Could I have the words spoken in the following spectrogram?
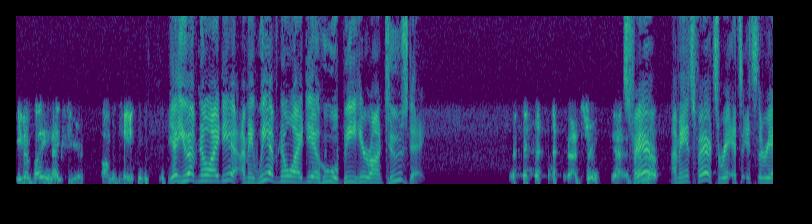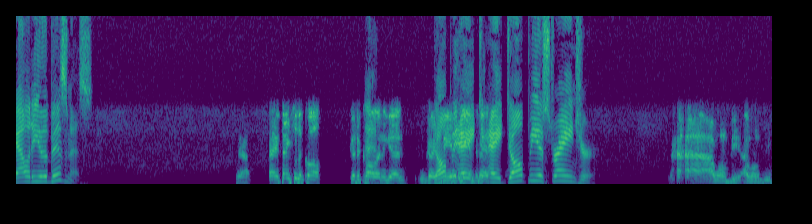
even playing next year on the team. yeah, you have no idea. I mean, we have no idea who will be here on Tuesday. That's true. Yeah, it's, it's fair. I mean, it's fair. It's re- it's it's the reality of the business. Yeah. Hey, thanks for the call. Good to call in again. Great don't be hey, don't be a stranger. I won't be. I won't be.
